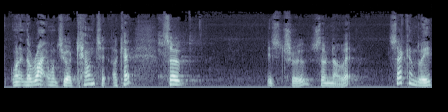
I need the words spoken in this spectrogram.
You want it in the right, want you to account it, okay? So it's true, so know it. Secondly,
